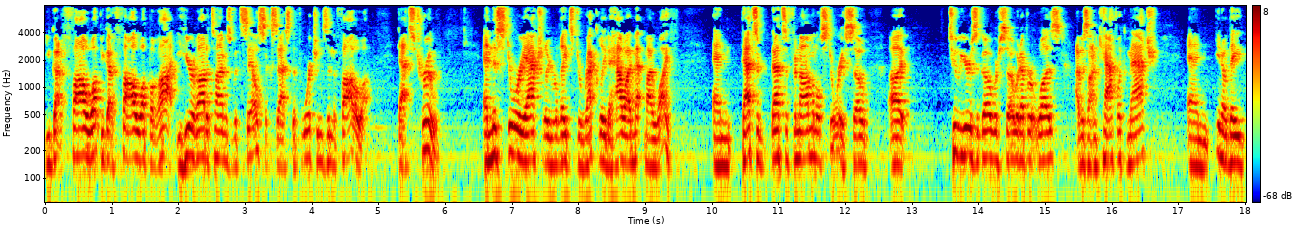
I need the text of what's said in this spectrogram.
You got to follow up. You got to follow up a lot. You hear a lot of times with sales success, the fortunes in the follow up. That's true. And this story actually relates directly to how I met my wife, and that's a that's a phenomenal story. So, uh, two years ago or so, whatever it was, I was on Catholic Match, and you know they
